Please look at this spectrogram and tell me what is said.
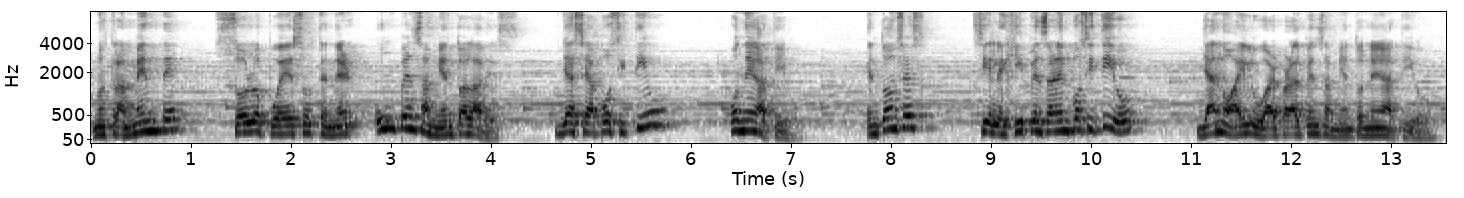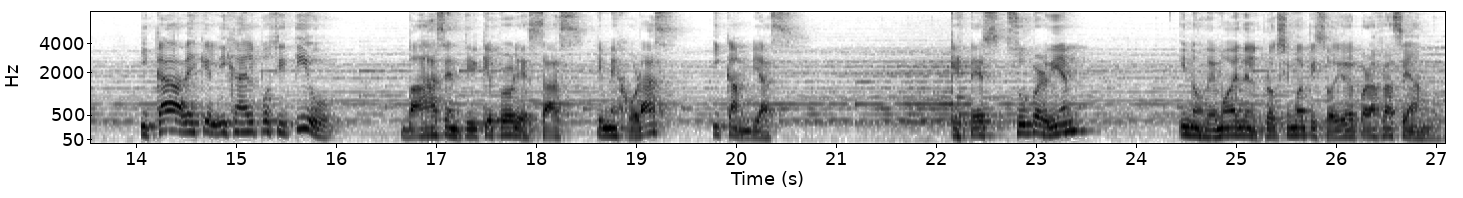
Nuestra mente solo puede sostener un pensamiento a la vez, ya sea positivo o negativo. Entonces, si elegís pensar en positivo, ya no hay lugar para el pensamiento negativo. Y cada vez que elijas el positivo, vas a sentir que progresás, que mejorás y cambias. Que estés súper bien y nos vemos en el próximo episodio de Parafraseando.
